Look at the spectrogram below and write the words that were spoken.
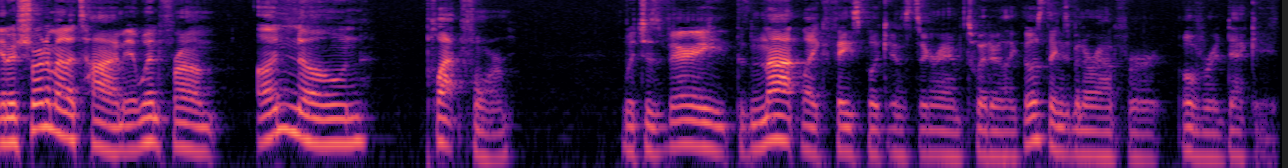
In a short amount of time, it went from unknown platform which is very not like Facebook, Instagram, Twitter, like those things have been around for over a decade.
